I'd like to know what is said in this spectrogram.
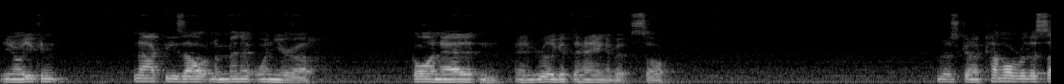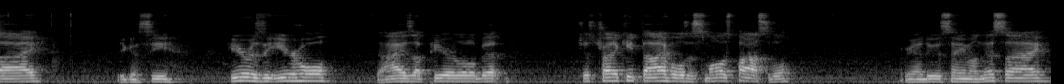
You know, you can knock these out in a minute when you're uh, going at it and, and really get the hang of it. So I'm just gonna come over this eye. You can see here is the ear hole, the eye's up here a little bit. Just try to keep the eye holes as small as possible. We're gonna do the same on this eye.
